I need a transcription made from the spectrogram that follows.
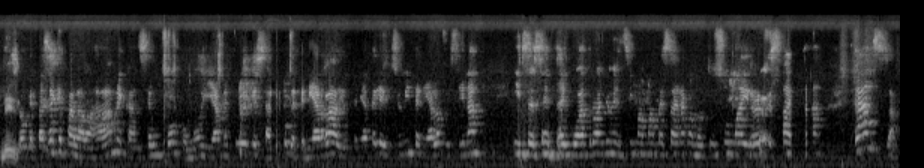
Lo que pasa es que para la bajada me cansé un poco, ¿no? Y ya me tuve que salir porque tenía radio, tenía televisión y tenía la oficina y 64 años encima más me sana cuando tú sumas y regresas. Cansa,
